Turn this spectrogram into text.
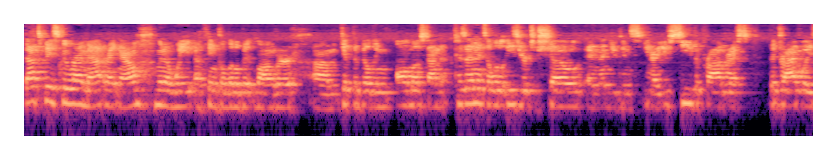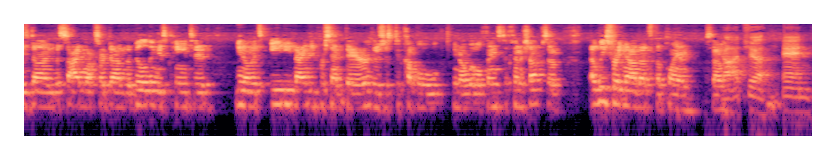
that's basically where I'm at right now. I'm going to wait, I think, a little bit longer, um, get the building almost done, because then it's a little easier to show, and then you can, you know, you see the progress. The driveway's done, the sidewalks are done, the building is painted you know, it's 80, 90% there. There's just a couple, you know, little things to finish up. So at least right now, that's the plan. So gotcha. And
